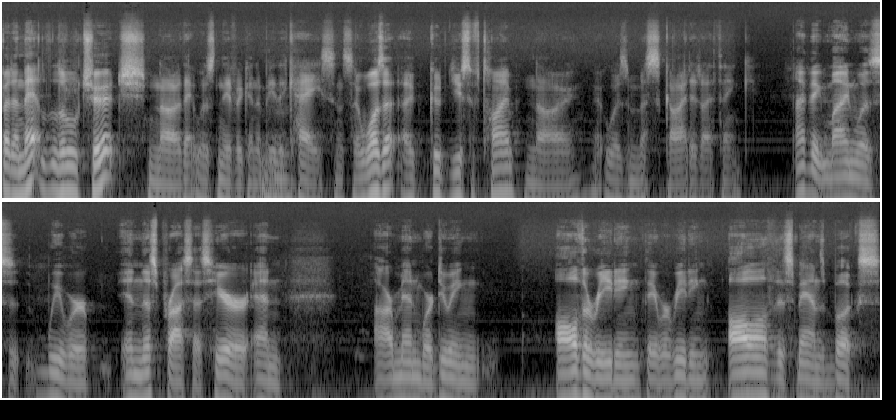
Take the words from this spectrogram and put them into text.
But in that little church, no, that was never going to be mm. the case. And so, was it a good use of time? No, it was misguided, I think. I think mine was we were in this process here, and our men were doing all the reading. They were reading all of this man's books,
